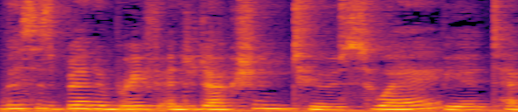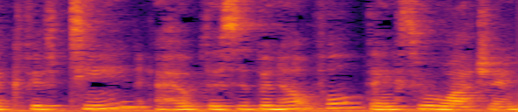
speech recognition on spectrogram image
This has been a brief introduction to Sway via Tech 15. I hope this has been helpful. Thanks for watching.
